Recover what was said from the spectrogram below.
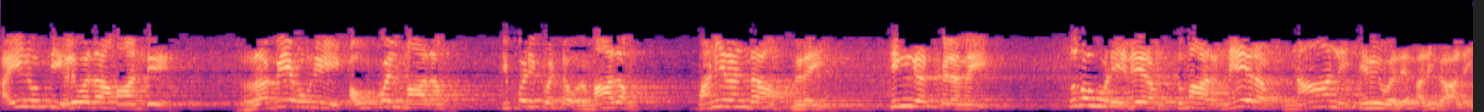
ஐநூத்தி எழுபதாம் ஆண்டு ரபியூனில் அவ்வல் மாதம் இப்படிப்பட்ட ஒரு மாதம் பனிரெண்டாம் பிறை திங்கட்கிழமை சுபவுடைய நேரம் சுமார் நேரம் நாலு இருபது அதிகாலை.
